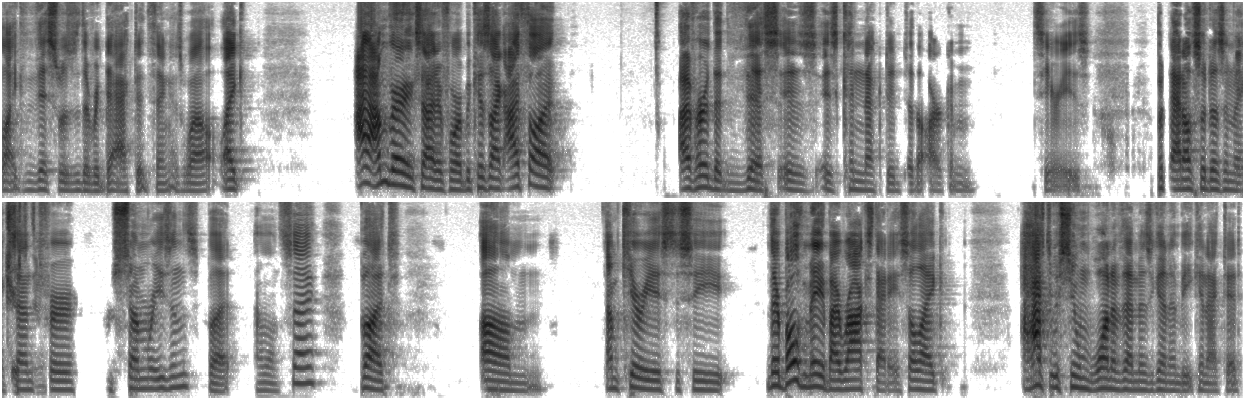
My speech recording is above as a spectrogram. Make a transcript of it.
like this was the redacted thing as well. Like, I, I'm very excited for it because like I thought. I've heard that this is is connected to the Arkham series, but that also doesn't make sense for for some reasons. But I won't say. But um, I'm curious to see. They're both made by Rocksteady, so like I have to assume one of them is going to be connected.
